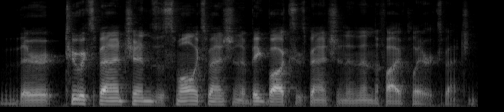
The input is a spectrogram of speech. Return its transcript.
There are two expansions: a small expansion, a big box expansion, and then the five-player expansion.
